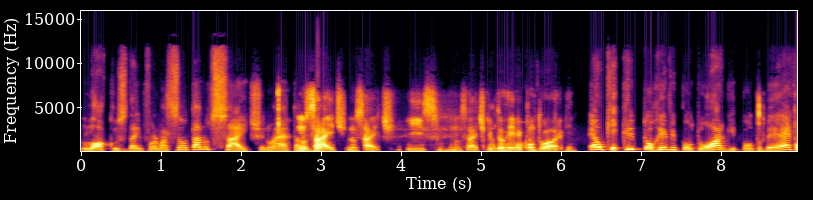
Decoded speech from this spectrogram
locus da informação está no site, não é? Tá no, no, site, blog. no site. Isso, no site, tá criptorave.org. É o que? criptorave.org.br?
